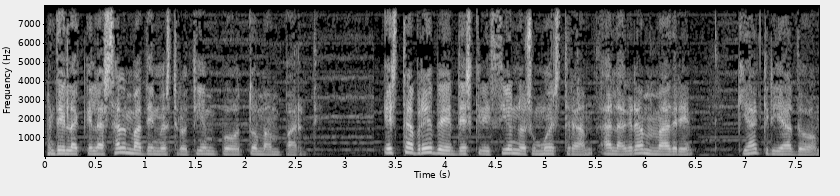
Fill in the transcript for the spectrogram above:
de la que las almas de nuestro tiempo toman parte. Esta breve descripción nos muestra a la Gran Madre que ha criado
